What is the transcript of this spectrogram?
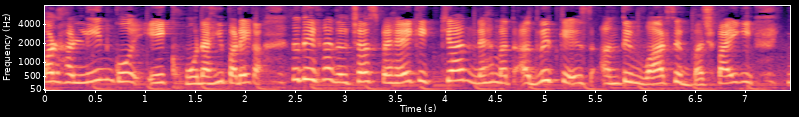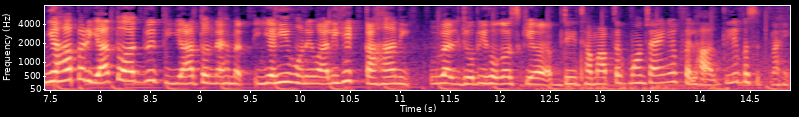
और हरलीन को एक होना ही पड़ेगा। तो देखना दिलचस्प है कि क्या नहमत अद्वित के इस अंतिम वार से बच पाएगी। यहाँ पर या तो अद्वित या तो नहमत। यही होने वाली है कहानी। वेल जो भी होगा उसकी अपडेट हम आप तक पहुँचाएँगे। फ़िलहाल के लिए बस इतना ही।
